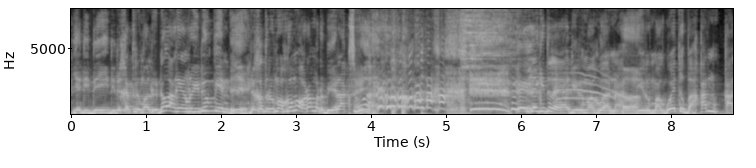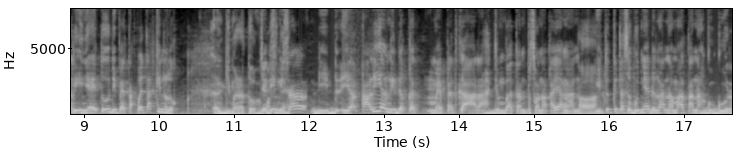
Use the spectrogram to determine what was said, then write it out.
Ya di, di di dekat rumah lu doang yang lu hidupin. Iya. Dekat rumah gua mah orang udah berak semua. ya intinya gitu lah ya di rumah gua. Nah, Ah. di rumah gua itu bahkan kalinya itu dipetak-petakin loh. Eh, gimana tuh? Jadi maksudnya? misal di ya kali yang di dekat mepet ke arah jembatan Pesona Kayangan Ah. itu kita sebutnya dengan nama Tanah Gugur.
